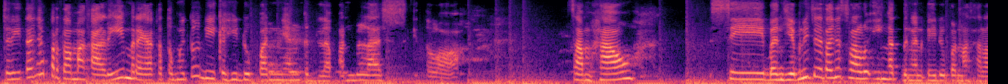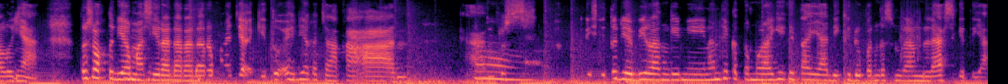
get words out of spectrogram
Ceritanya pertama kali mereka ketemu itu di kehidupan yang ke-18 gitu loh. Somehow si Ban Ji-eum ini ceritanya selalu ingat dengan kehidupan masa lalunya. Terus waktu dia masih rada-rada remaja gitu, eh dia kecelakaan. Kan? Oh. Terus di situ dia bilang gini, nanti ketemu lagi kita ya di kehidupan ke-19 gitu ya.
